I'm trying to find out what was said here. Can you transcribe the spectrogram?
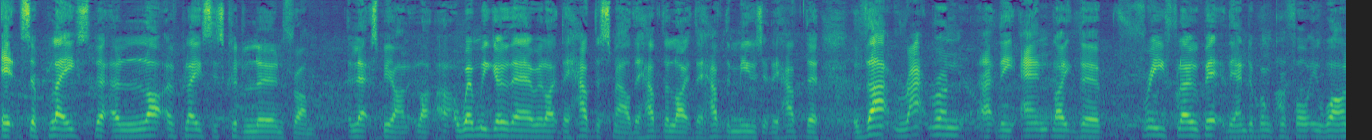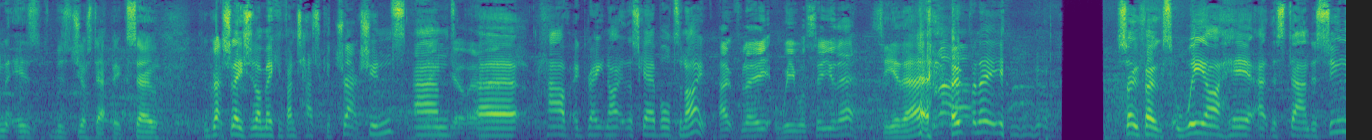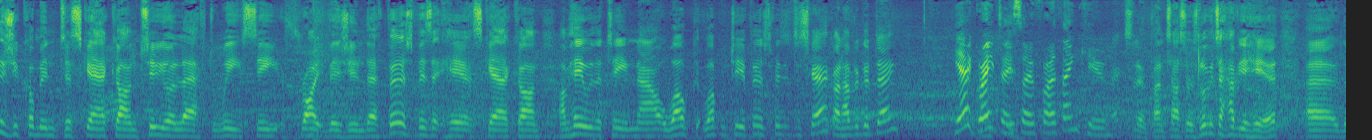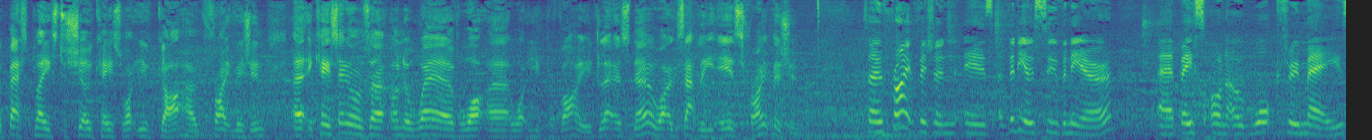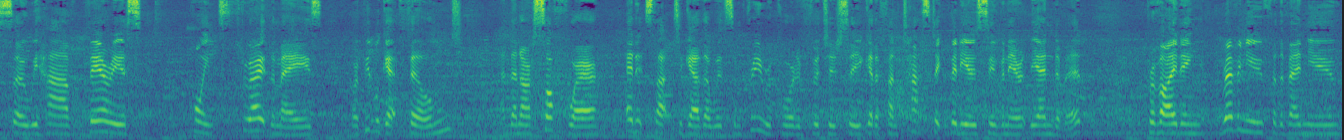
It's a place that a lot of places could learn from. Let's be honest. Like uh, when we go there, we're like they have the smell, they have the light, they have the music, they have the that rat run at the end, like the free flow bit at the end of Bunker 41 is was just epic. So, congratulations on making fantastic attractions, and uh, have a great night at the Scare Ball tonight. Hopefully, we will see you there. See you there, hopefully. So, folks, we are here at the stand. As soon as you come into ScareCon, to your left, we see Fright Vision. Their first visit here at ScareCon. I'm here with the team now. Welcome, welcome to your first visit to ScareCon. Have a good day. Yeah, great day so far. Thank you. Excellent, fantastic. It's lovely to have you here. Uh, the best place to showcase what you've got, uh, Fright Vision. Uh, in case anyone's uh, unaware of what uh, what you provide, let us know what exactly is Fright Vision. So, Fright Vision is a video souvenir uh, based on a walk-through maze. So, we have various points throughout the maze where people get filmed, and then our software edits that together with some pre-recorded footage, so you get a fantastic video souvenir at the end of it, providing revenue for the venue,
